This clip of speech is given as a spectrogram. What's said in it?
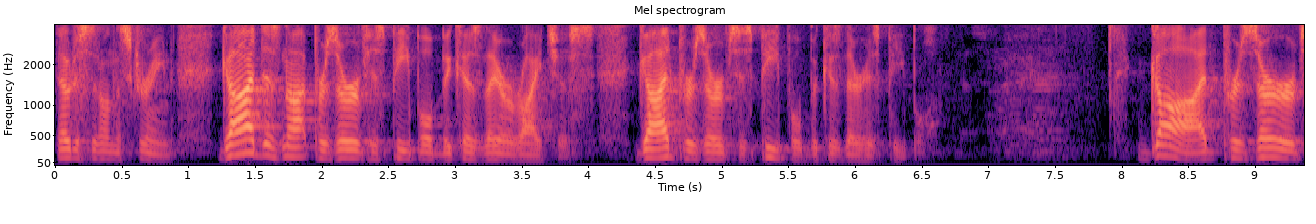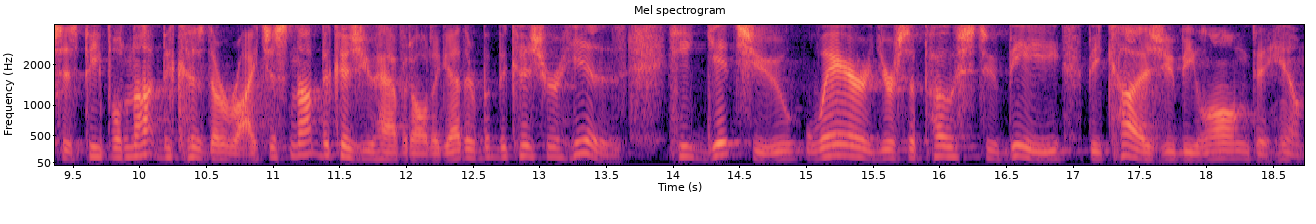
Notice it on the screen. God does not preserve his people because they are righteous, God preserves his people because they're his people. God preserves his people not because they're righteous, not because you have it all together, but because you're his. He gets you where you're supposed to be because you belong to him.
